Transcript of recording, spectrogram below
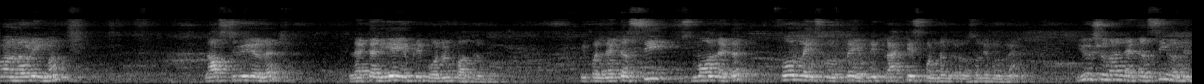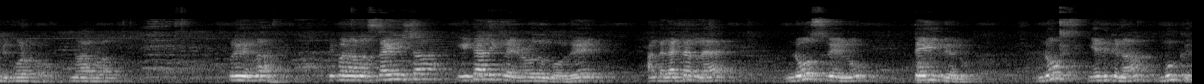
மா கவனிங்கம்மா லாஸ்ட் வீடியோவில் லெட்டர் ஏ எப்படி போடணும்னு பார்த்துருப்போம். இப்போ letter C small letter four lines நோட்டில் எப்படி ப்ராக்டிஸ் பண்ணுங்கிறத சொல்லி கொடுக்குறேன். யூஸ்வலாக லெட்டர் சி வந்து இப்படி போட போகிறோம் நார்மலாக புரியுதுங்களா? இப்போ நம்ம ஸ்டைலிஷாக இட்டாலிக்கில் எழுதும்போது அந்த லெட்டரில் நோஸ் வேணும் டெய்ல் வேணும். நோஸ் எதுக்குன்னா மூக்கு.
